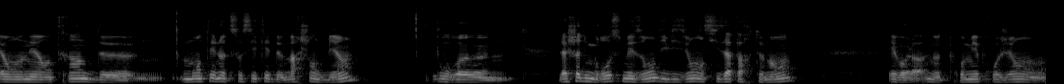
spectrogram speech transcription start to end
on est en train de monter notre société de marchand de biens pour euh, l'achat d'une grosse maison, division en six appartements. Et voilà, notre premier projet en,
